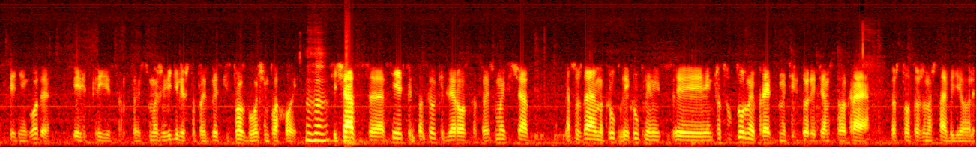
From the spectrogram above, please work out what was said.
в последние годы перед кризисом. То есть мы же видели, что потребительский спрос был очень плохой. Uh-huh. Сейчас э, все есть предпосылки для роста. То есть мы сейчас обсуждаем и крупные, и крупные э, инфраструктурные проекты на территории Пермского края, то, что тоже на штабе делали.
